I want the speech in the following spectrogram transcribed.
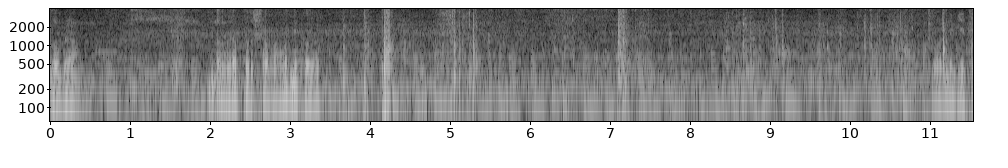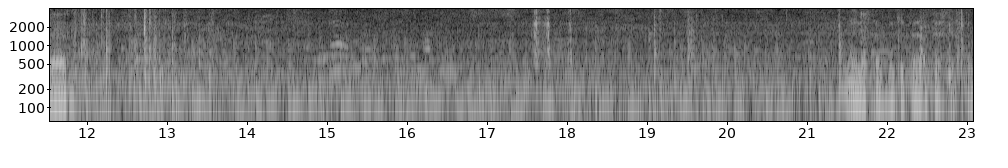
Dobra. Dobra Porszawa, ładny kolor. Ładny GTR. No i następny GTR też jest tam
